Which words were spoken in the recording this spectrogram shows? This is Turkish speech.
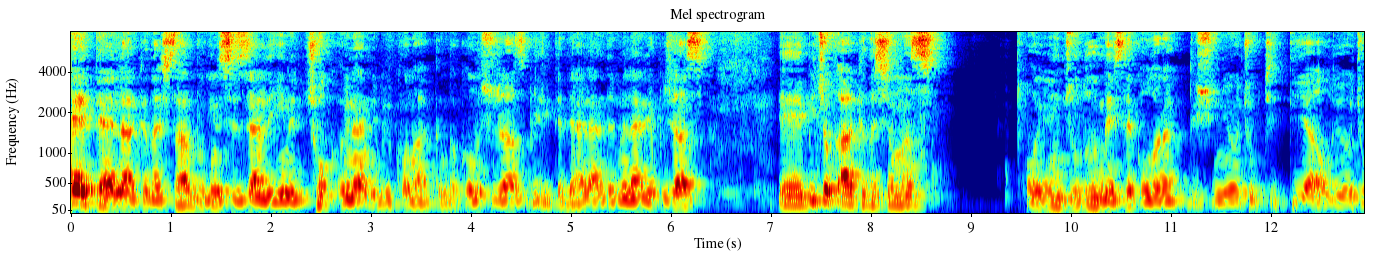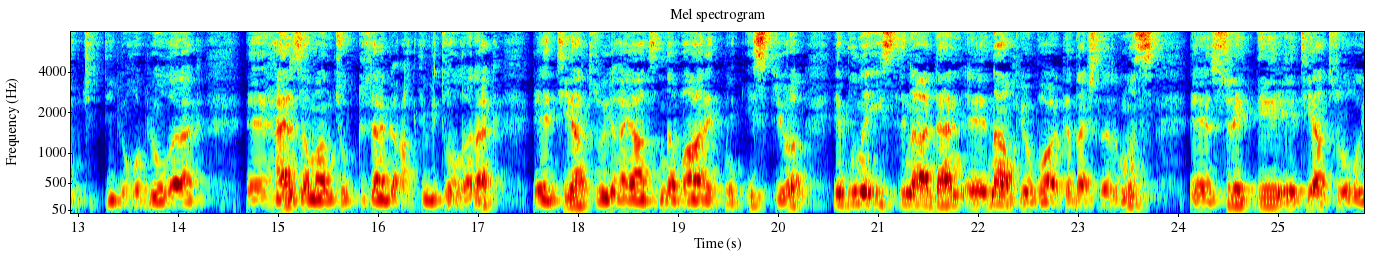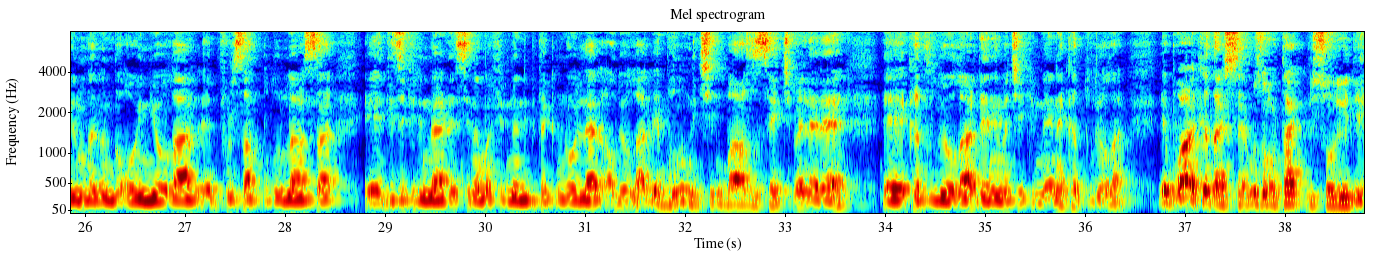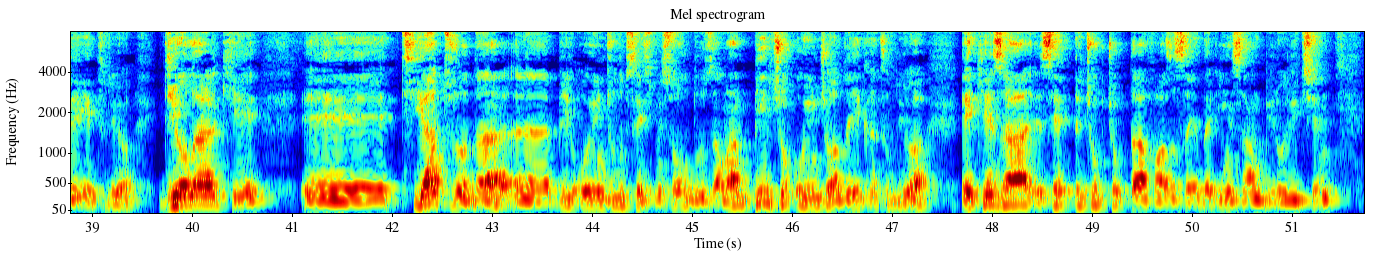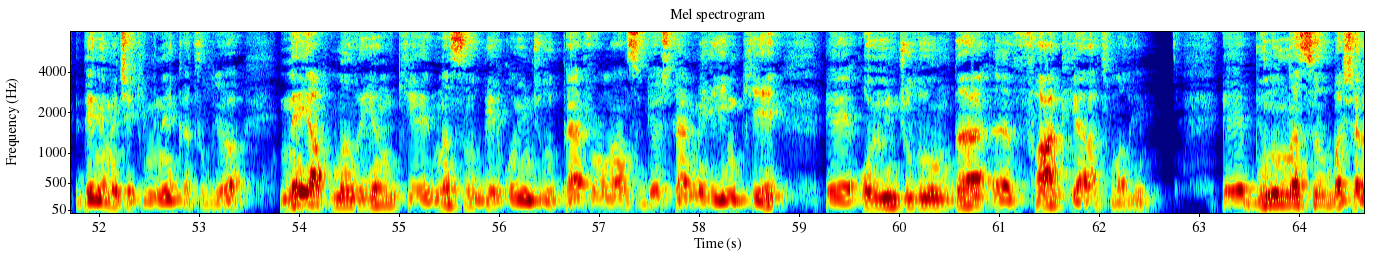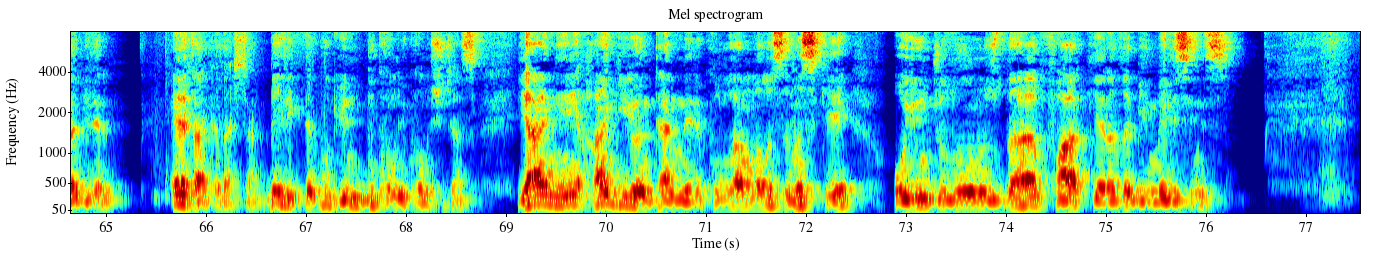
Evet değerli arkadaşlar bugün sizlerle yine çok önemli bir konu hakkında konuşacağız. Birlikte değerlendirmeler yapacağız. Ee, Birçok arkadaşımız oyunculuğu meslek olarak düşünüyor, çok ciddiye alıyor, çok ciddi bir hobi olarak, e, her zaman çok güzel bir aktivite olarak e, tiyatroyu hayatında var etmek istiyor. Ve buna istinaden e, ne yapıyor bu arkadaşlarımız? E, sürekli e, tiyatro oyunlarında oynuyorlar, e, fırsat bulurlarsa e, dizi filmlerde, sinema filmlerinde bir takım roller alıyorlar ve bunun için bazı seçmelere katılıyorlar, deneme çekimlerine katılıyorlar. Ve bu arkadaşlarımız ortak bir soruyu dile getiriyor. Diyorlar ki e, tiyatroda e, bir oyunculuk seçmesi olduğu zaman birçok oyuncu adayı katılıyor. E, keza sette çok çok daha fazla sayıda insan bir rol için deneme çekimine katılıyor. Ne yapmalıyım ki, nasıl bir oyunculuk performansı göstermeliyim ki e, oyunculuğumda e, fark yaratmalıyım? E, bunu nasıl başarabilirim? Evet arkadaşlar, birlikte bugün bu konuyu konuşacağız. Yani hangi yöntemleri kullanmalısınız ki oyunculuğunuzda fark yaratabilmelisiniz?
